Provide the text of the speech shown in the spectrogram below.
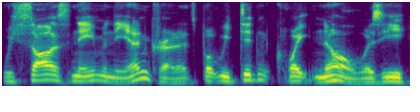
We saw his name in the end credits, but we didn't quite know. Was he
